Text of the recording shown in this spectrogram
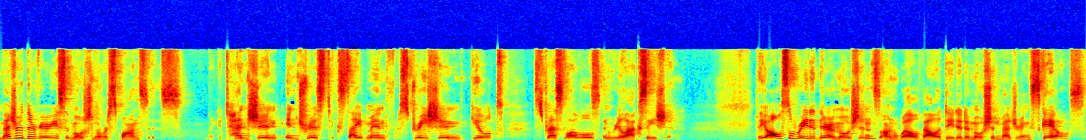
measured their various emotional responses, attention, interest, excitement, frustration, guilt, stress levels, and relaxation. They also rated their emotions on well validated emotion measuring scales.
